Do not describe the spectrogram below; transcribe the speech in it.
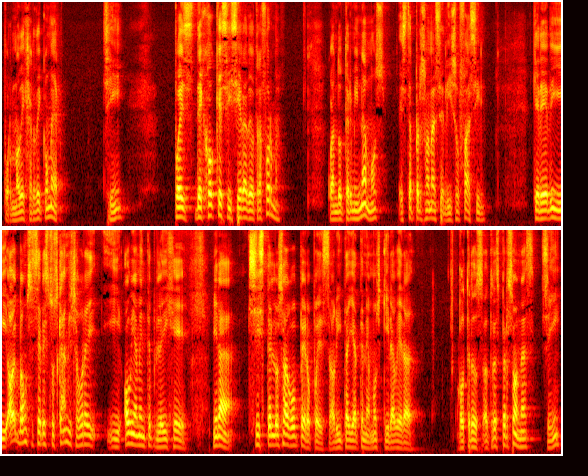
por no dejar de comer, ¿sí? Pues dejó que se hiciera de otra forma. Cuando terminamos, esta persona se le hizo fácil querer y hoy vamos a hacer estos cambios ahora y, obviamente pues, le dije, mira, sí te los hago, pero pues ahorita ya tenemos que ir a ver a otros, otras personas, ¿sí?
